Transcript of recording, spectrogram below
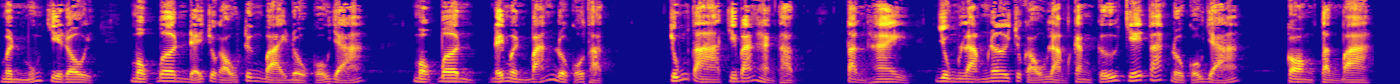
mình muốn chia đôi, một bên để cho cậu trưng bày đồ cổ giả, một bên để mình bán đồ cổ thật. Chúng ta chỉ bán hàng thật. Tầng 2 dùng làm nơi cho cậu làm căn cứ chế tác đồ cổ giả. Còn tầng 3,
